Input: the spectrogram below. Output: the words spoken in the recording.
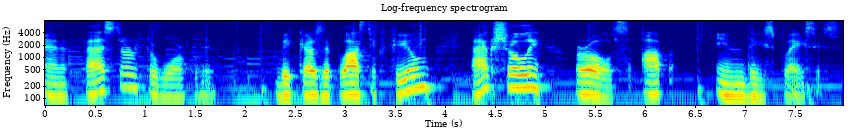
and faster to work with, because the plastic film actually rolls up in these places.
